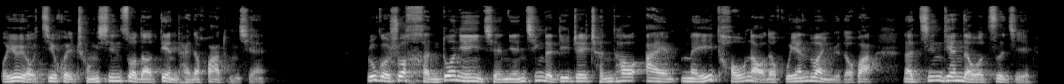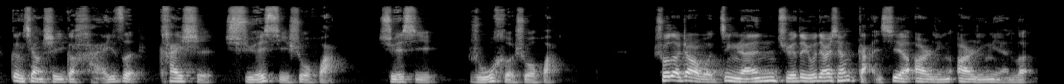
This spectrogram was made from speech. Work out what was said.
我又有机会重新坐到电台的话筒前。如果说很多年以前年轻的 DJ 陈涛爱没头脑的胡言乱语的话，那今天的我自己更像是一个孩子，开始学习说话，学习如何说话。说到这儿，我竟然觉得有点想感谢2020年了，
